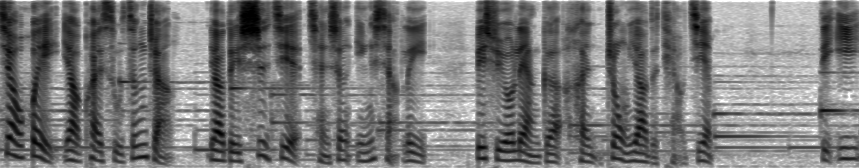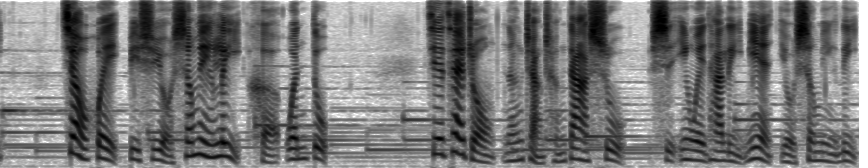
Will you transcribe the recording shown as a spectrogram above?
教会要快速增长，要对世界产生影响力。必须有两个很重要的条件：第一，教会必须有生命力和温度。芥菜种能长成大树，是因为它里面有生命力。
